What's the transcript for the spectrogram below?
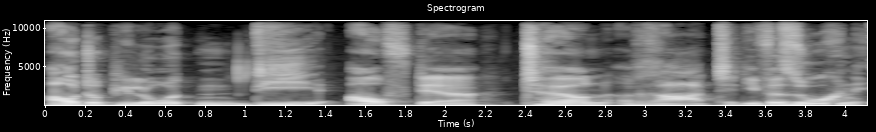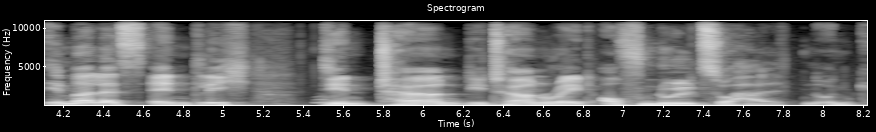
Autopiloten, die auf der Turnrate, die versuchen immer letztendlich den Turn, die Turnrate auf Null zu halten. Und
